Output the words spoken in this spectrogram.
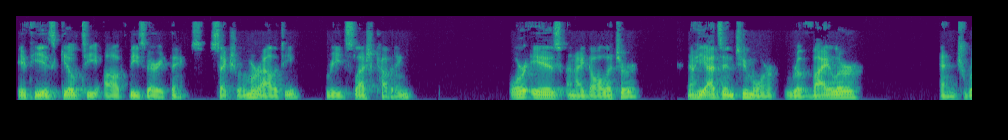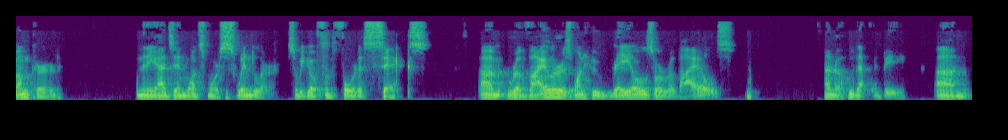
if he is guilty of these very things sexual immorality, greed slash coveting, or is an idolater. Now he adds in two more reviler and drunkard. And then he adds in once more swindler. So we go from four to six. Um, reviler is one who rails or reviles. I don't know who that would be. Um,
